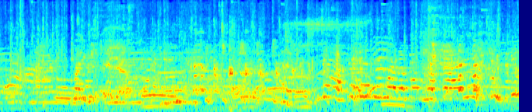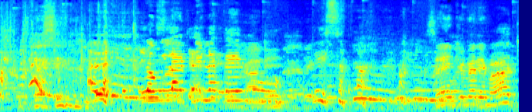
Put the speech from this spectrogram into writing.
Yeah, no. Long life nila kayo. Thank you very much.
